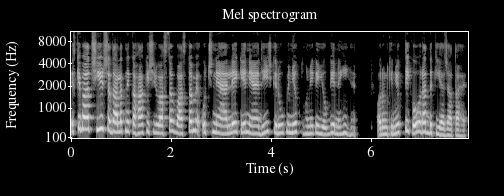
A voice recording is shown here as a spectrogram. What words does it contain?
इसके बाद शीर्ष अदालत ने कहा कि श्रीवास्तव वास्तव में उच्च न्यायालय के न्यायाधीश के रूप में नियुक्त होने के योग्य नहीं है और उनकी नियुक्ति को रद्द किया जाता है।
